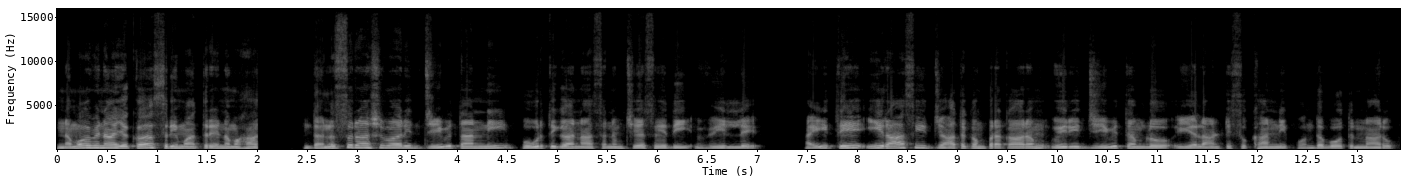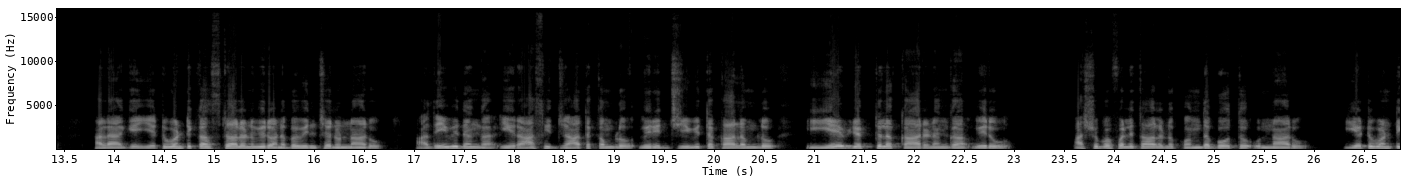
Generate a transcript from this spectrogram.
నమో వినాయక శ్రీమాత్రే నమ. ధనుస్సు రాశి వారి జీవితాన్ని పూర్తిగా నాశనం చేసేది వీళ్ళే. అయితే ఈ రాశి జాతకం ప్రకారం వీరి జీవితంలో ఎలాంటి సుఖాన్ని పొందబోతున్నారు? అలాగే ఎటువంటి కష్టాలను వీరు అనుభవించనున్నారు? అదేవిధంగా ఈ రాశి జాతకంలో వీరి జీవిత కాలంలో ఏ వ్యక్తుల కారణంగా వీరు అశుభ ఫలితాలను పొందబోతూ ఉన్నారు? ఎటువంటి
